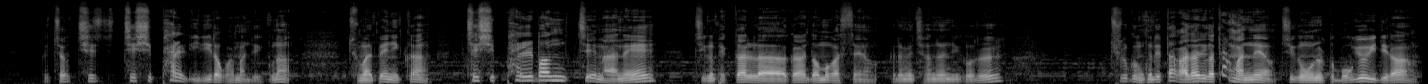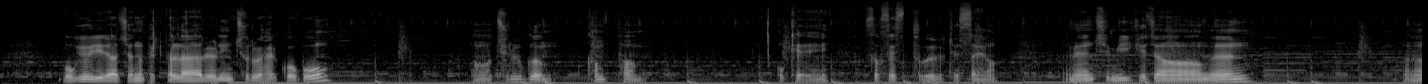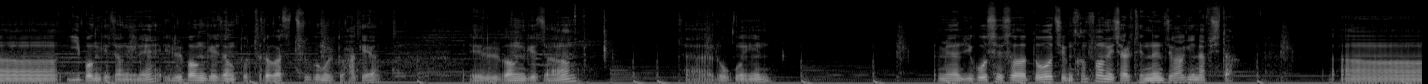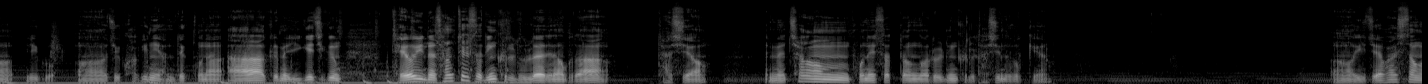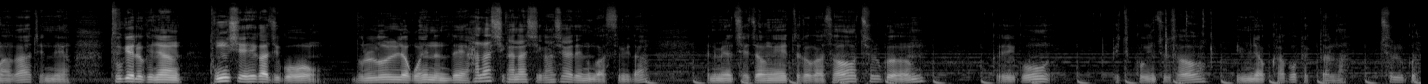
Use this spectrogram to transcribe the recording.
그렇죠? 78일이라고 하면 안 되겠구나. 주말 빼니까 78번째 만에 지금 100달러가 넘어갔어요. 그러면 저는 이거를 출금. 근데 딱 아다리가 딱 맞네요. 지금 오늘 또 목요일이라 목요일이라 저는 100달러를 인출을 할 거고 어, 출금 컨펌 오케이 석세스풀 됐어요. 그러면 지금 이 계정은 어, 2번 계정이네. 1번 계정 또 들어가서 출금을 또 하게요. 1번 계정. 자, 로그인. 그러면 이곳에서도 지금 컨펌이 잘 됐는지 확인합시다. 어, 이거 어, 아직 확인이 안 됐구나. 아, 그러면 이게 지금 되어 있는 상태에서 링크를 눌러야 되나 보다. 다시요. 그러면 처음 보냈었던 거를 링크를 다시 누를게요. 어, 이제 활성화가 됐네요. 두 개를 그냥 동시에 해가지고 누르려고 했는데 하나씩 하나씩 하셔야 되는 것 같습니다. 그러면 재정에 들어가서 출금 그리고 비트코인 주소 입력하고 100달러 출금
